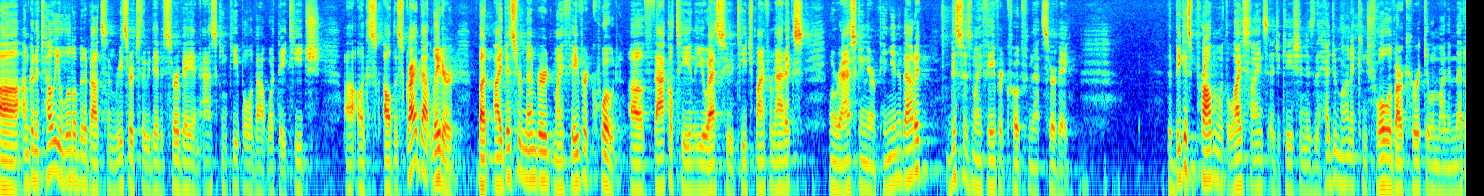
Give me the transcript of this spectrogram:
uh, I'm going to tell you a little bit about some research that we did, a survey, and asking people about what they teach. Uh, I'll, I'll describe that later, but I just remembered my favorite quote of faculty in the US who teach bioinformatics when we're asking their opinion about it. This was my favorite quote from that survey. The biggest problem with the life science education is the hegemonic control of our curriculum by the med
